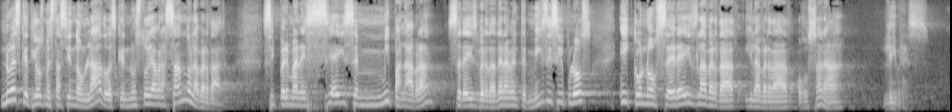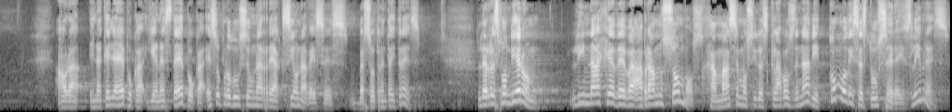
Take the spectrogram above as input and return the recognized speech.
No es que Dios me está haciendo a un lado, es que no estoy abrazando la verdad. Si permanecéis en mi palabra, seréis verdaderamente mis discípulos y conoceréis la verdad y la verdad os hará libres. Ahora, en aquella época y en esta época, eso produce una reacción a veces. Verso 33. Le respondieron, linaje de Abraham somos, jamás hemos sido esclavos de nadie. ¿Cómo dices tú seréis libres?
